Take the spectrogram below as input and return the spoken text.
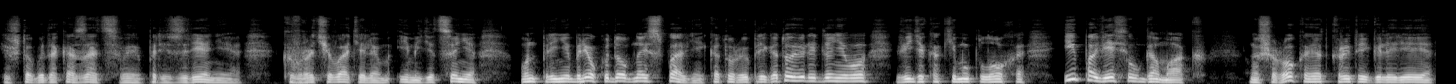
И чтобы доказать свое презрение к врачевателям и медицине, он пренебрег удобной спальней, которую приготовили для него, видя, как ему плохо, и повесил гамак на широкой открытой галерее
